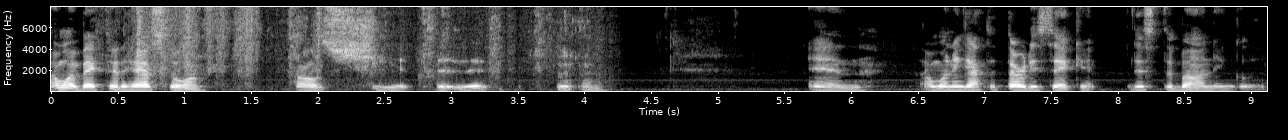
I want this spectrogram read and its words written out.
I went back to the hair store. Oh shit. Mm -mm. And I went and got the 30 second. This is the bonding glue.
